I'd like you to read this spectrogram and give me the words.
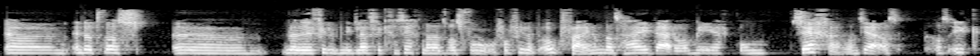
Um, en dat was, um, dat heeft Philip niet letterlijk gezegd, maar dat was voor, voor Philip ook fijn, omdat hij daardoor meer kon zeggen. Want ja, als, als ik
